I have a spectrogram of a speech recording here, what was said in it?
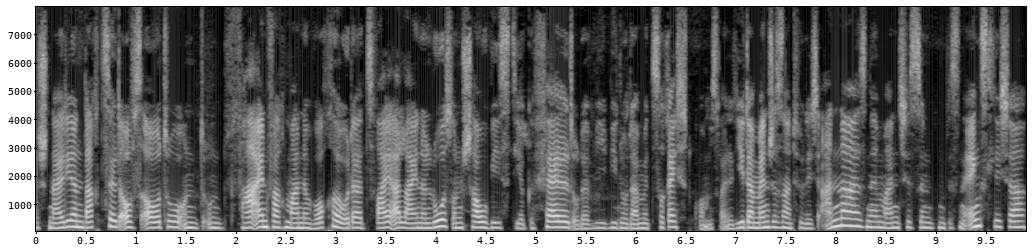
schnall dir ein Dachzelt aufs Auto und, und fahr einfach mal eine Woche oder zwei alleine los und schau, wie es dir gefällt oder wie, wie du damit zurechtkommst. Weil jeder Mensch ist natürlich anders, ne? manche sind ein bisschen ängstlicher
